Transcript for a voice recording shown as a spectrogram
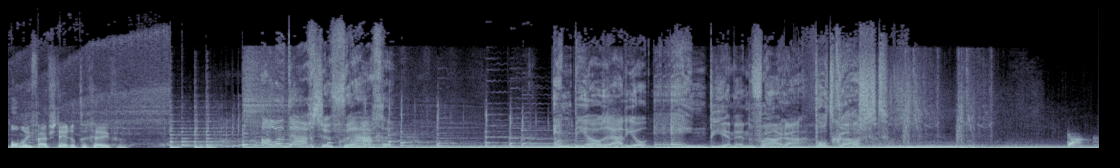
om die 5 sterren te geven. Alledaagse Vragen. NPO Radio 1. BNN Vara podcast. Dank.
